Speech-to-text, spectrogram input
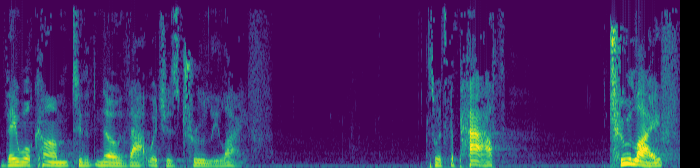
they will come to know that which is truly life. So it's the path to life.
